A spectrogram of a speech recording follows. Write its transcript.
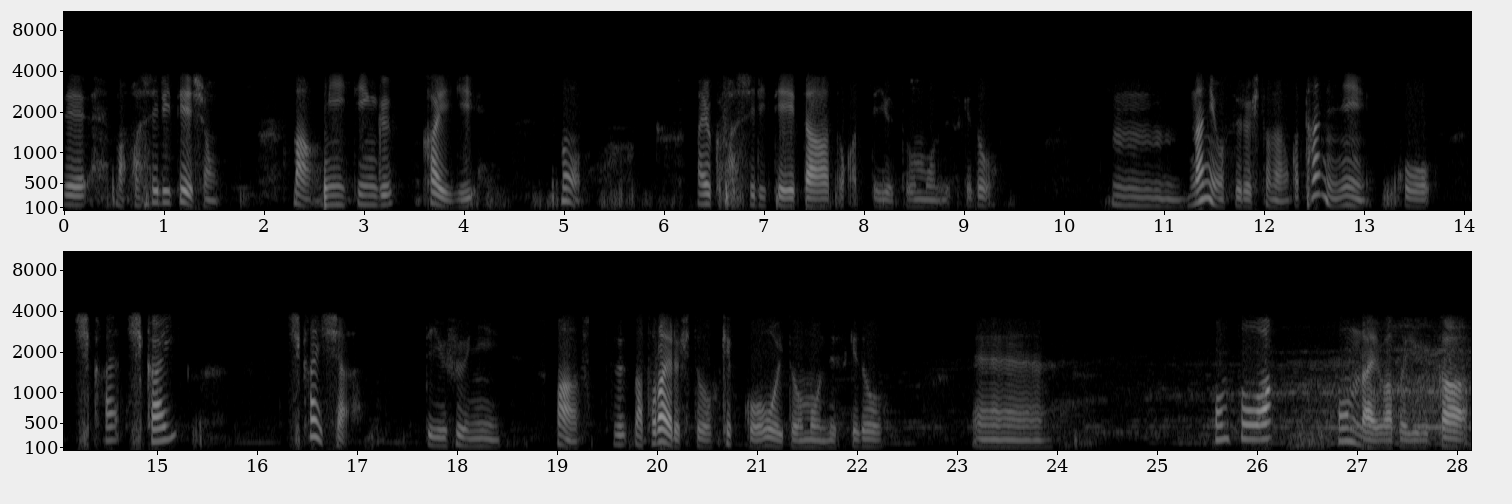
で、まあ、ファシリテーション、まあ、ミーティング、会議の、まあ、よくファシリテーターとかっていうと思うんですけど、うん、何をする人なのか、単に、こう、司会、司会？司会者っていうふうに、まあ、普通、まあ、捉える人結構多いと思うんですけど、えー、本当は、本来はというか、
